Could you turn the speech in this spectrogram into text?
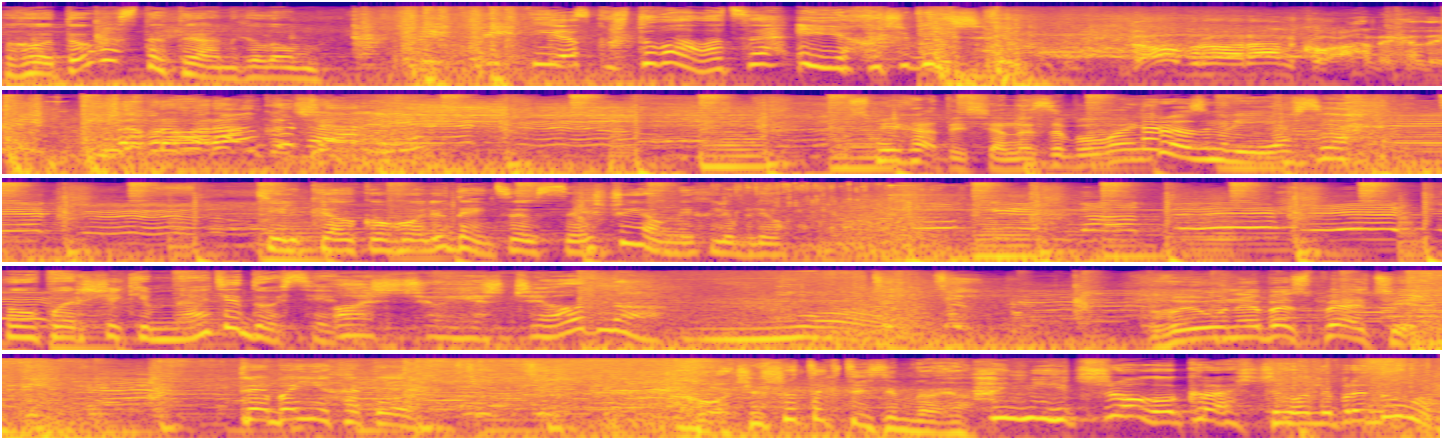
Готова стати ангелом? Я скуштувала це, і я хочу більше. Доброго ранку, ангели. Доброго ранку, Чарлі. Сміхатися не забувай. Розмріявся. Тільки алкоголь у день це все, що я в них люблю. У першій кімнаті досі. А що є ще одна? Ви у небезпеці. Треба їхати. Хочеш утекти зі мною? Нічого кращого не придумав.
